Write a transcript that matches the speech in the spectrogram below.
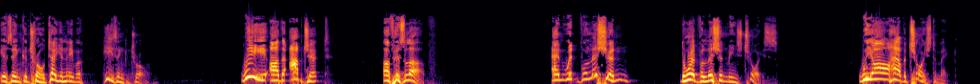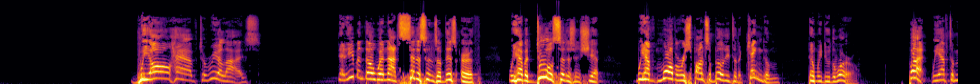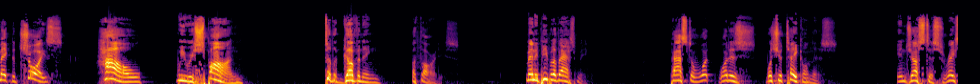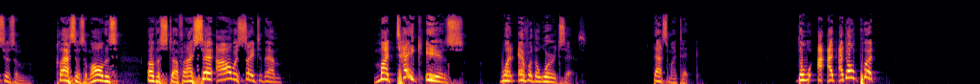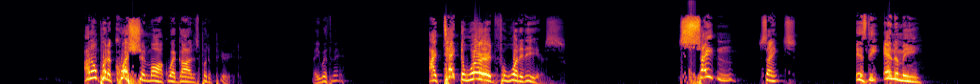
is in control. Tell your neighbor, He's in control. We are the object of His love. And with volition, the word volition means choice. We all have a choice to make. We all have to realize that even though we're not citizens of this earth, we have a dual citizenship. We have more of a responsibility to the kingdom than we do the world. But we have to make the choice how we respond to the governing authorities. Many people have asked me, Pastor, what, what is, what's your take on this? Injustice, racism, classism, all this other stuff. And I said, I always say to them, my take is whatever the word says. That's my take. The, I, I don't put I don't put a question mark where God has put a period. Are you with me? I take the word for what it is. Satan, saints, is the enemy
